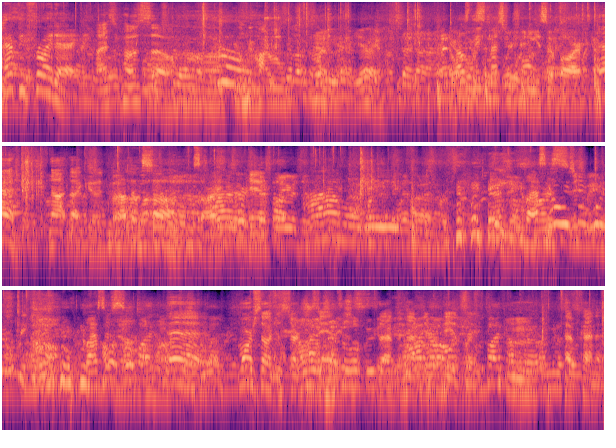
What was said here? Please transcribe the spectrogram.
Happy Friday! I suppose so. Yeah, yeah. How's the semester treating you so far? Eh, not that good, but Not that well. I'm sorry. yeah. Classes? Classes? Eh, more so just circumstances that have been happening repeatedly have kind of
